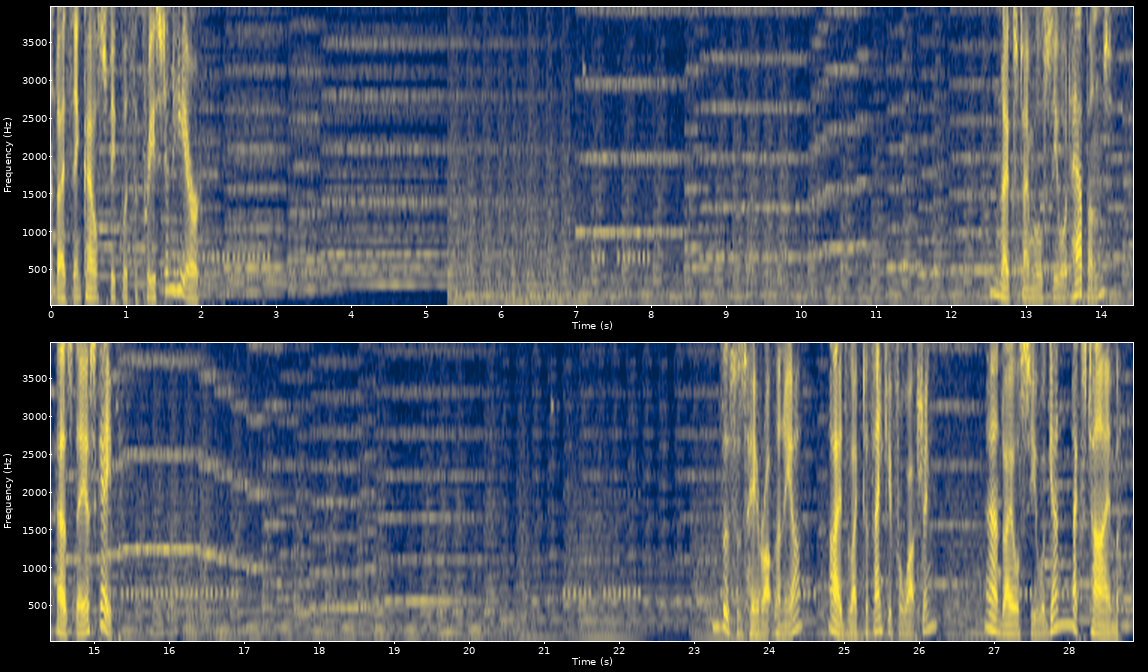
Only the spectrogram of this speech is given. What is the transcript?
And I think I'll speak with the priest in here. Next time we'll see what happens as they escape. This is Heorot Linea. I'd like to thank you for watching, and I'll see you again next time.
